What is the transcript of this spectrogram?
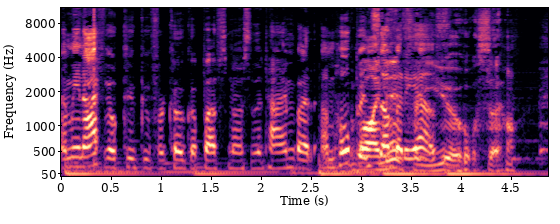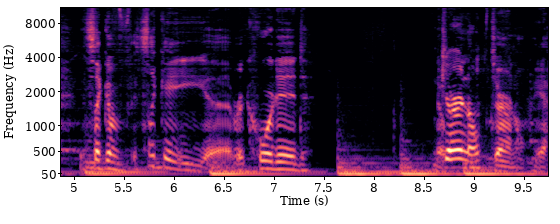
I mean, I feel cuckoo for Cocoa Puffs most of the time, but I'm hoping well, I somebody for else. you, so it's like a it's like a uh, recorded Journal Journal, yeah.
